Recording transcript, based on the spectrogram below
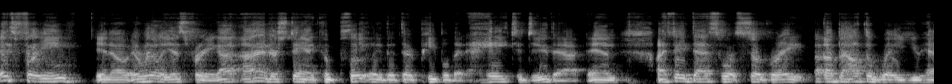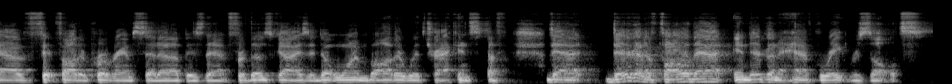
It's freeing. You know, it really is freeing. I, I, understand completely that there are people that hate to do that. And I think that's what's so great about the way you have Fit Father programs set up is that for those guys that don't want to bother with tracking stuff, that they're going to follow that and they're going to have great results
